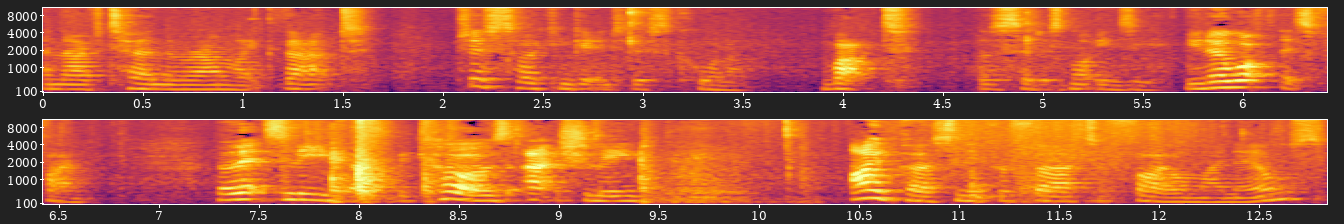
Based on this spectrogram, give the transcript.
and now I've turned them around like that just so I can get into this corner. But, as I said, it's not easy. You know what? It's fine. Let's leave that because actually I personally prefer to file my nails.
